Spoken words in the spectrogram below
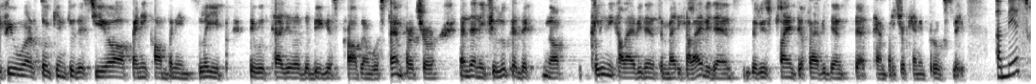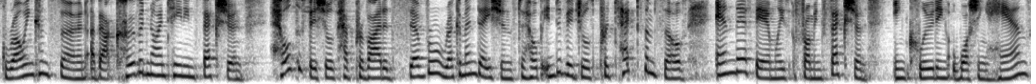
if you were talking to the CEO of any company in sleep, they would tell you that the biggest problem was temperature. And then if you look at the you know, clinical evidence and medical evidence, there is plenty of evidence that temperature can improve sleep. Amidst growing concern about COVID 19 infection, health officials have provided several recommendations to help individuals protect themselves and their families from infection, including washing hands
